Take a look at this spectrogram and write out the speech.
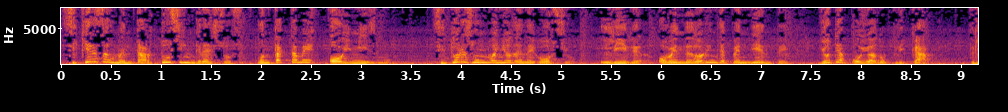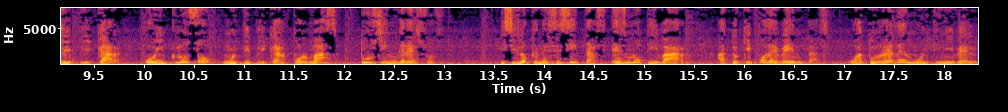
Si quieres aumentar tus ingresos, contáctame hoy mismo. Si tú eres un dueño de negocio, líder o vendedor independiente, yo te apoyo a duplicar, triplicar o incluso multiplicar por más tus ingresos. Y si lo que necesitas es motivar a tu equipo de ventas o a tu red de multinivel,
